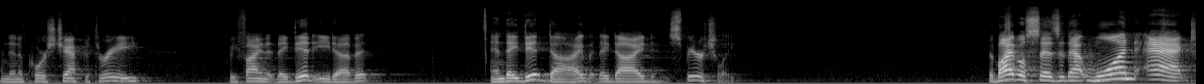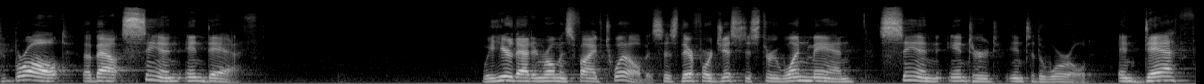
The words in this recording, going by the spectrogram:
And then, of course, chapter 3, we find that they did eat of it, and they did die, but they died spiritually. The Bible says that that one act brought about sin and death. We hear that in Romans 5:12. It says, "Therefore just as through one man sin entered into the world, and death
